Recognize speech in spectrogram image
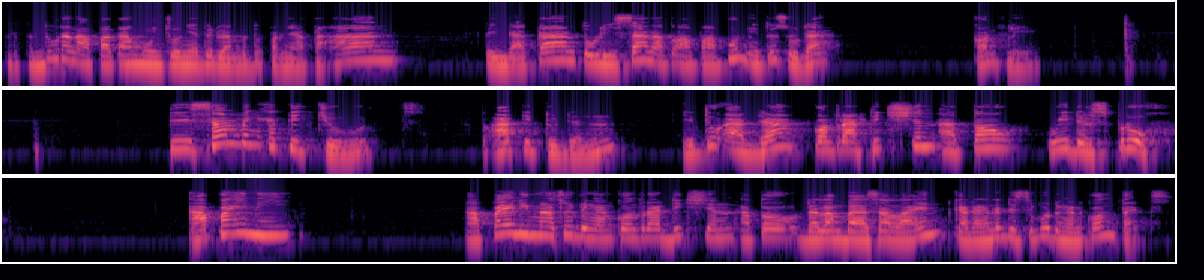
berbenturan. Apakah munculnya itu dalam bentuk pernyataan, tindakan, tulisan, atau apa pun, itu sudah konflik. Di samping attitude atau attituden itu ada contradiction atau widerspruch. Apa ini? Apa yang dimaksud dengan contradiction atau dalam bahasa lain kadang-kadang disebut dengan konteks.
